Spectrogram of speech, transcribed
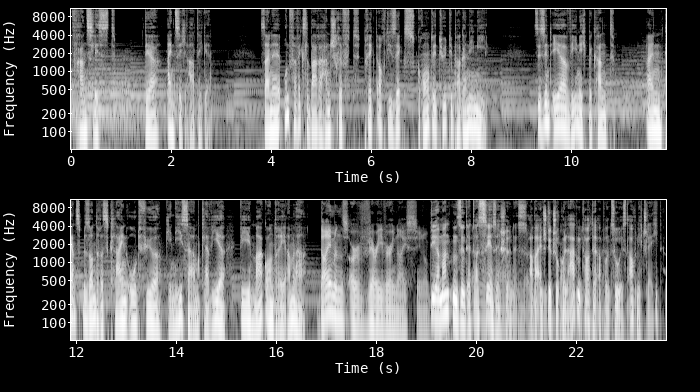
Franz Liszt, der Einzigartige. Seine unverwechselbare Handschrift prägt auch die sechs Grand Etudes de Paganini. Sie sind eher wenig bekannt, ein ganz besonderes Kleinod für Genießer am Klavier wie Marc-André Amelin. Diamanten sind etwas sehr, sehr Schönes, aber ein Stück Schokoladentorte ab und zu ist auch nicht schlecht.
